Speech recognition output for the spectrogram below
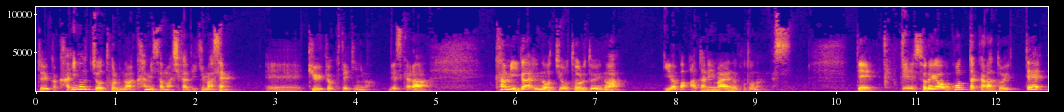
というか命を取るのは神様しかできません、えー究極的には。ですから神が命を取るというのはいわば当たり前のことなんです。で、えーそれが起こったからといって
